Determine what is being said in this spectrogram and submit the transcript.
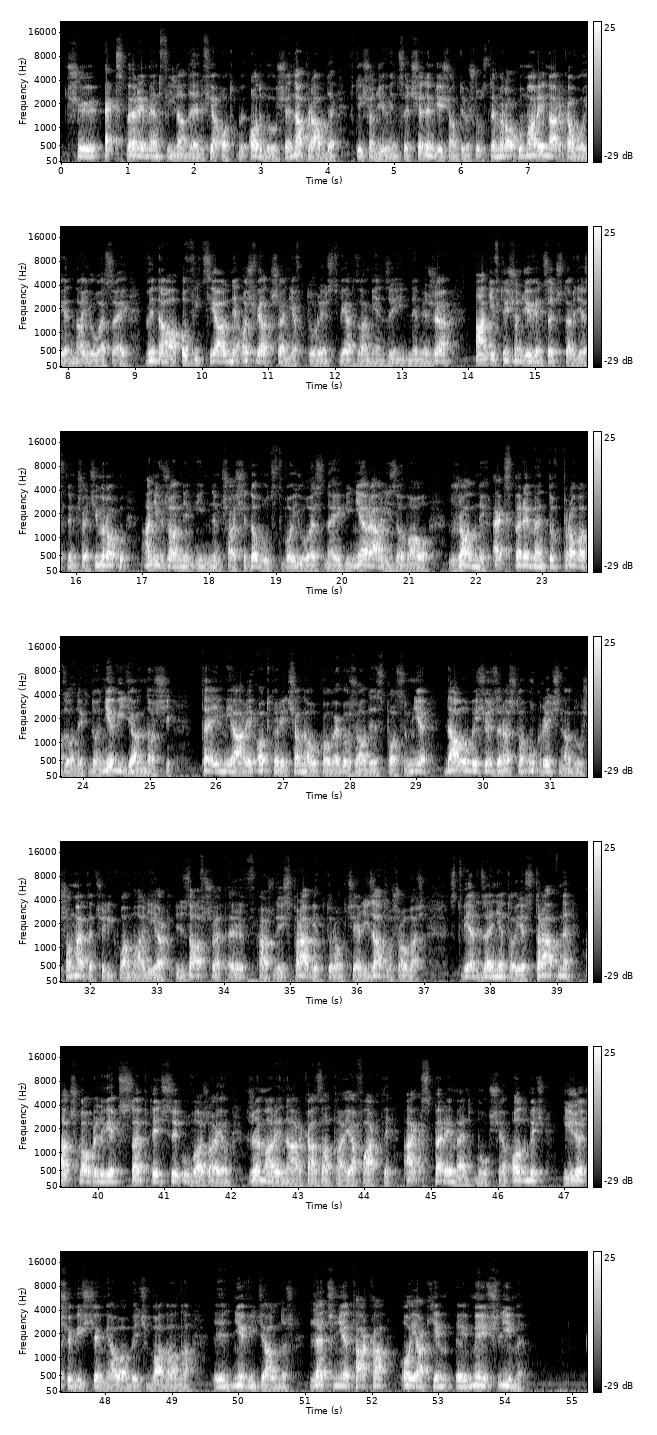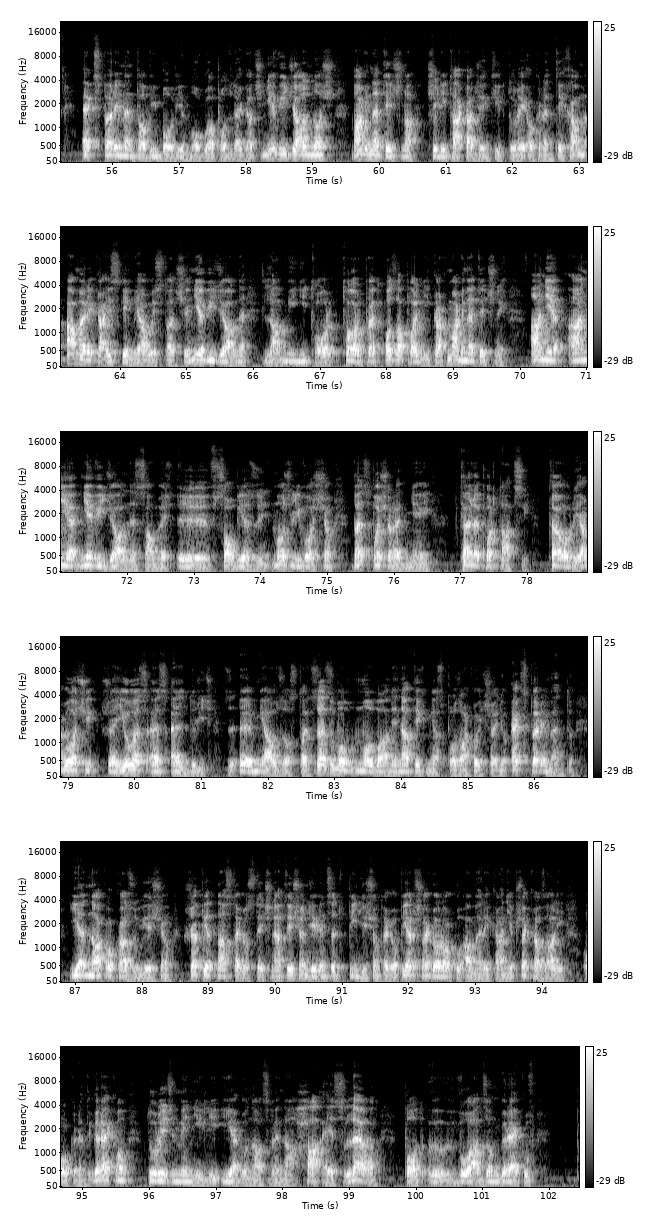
Czy eksperyment Filadelfia odby- odbył się naprawdę w 1976 roku? Marynarka wojenna USA wydała oficjalne oświadczenie, w którym stwierdza m.in., że ani w 1943 roku, ani w żadnym innym czasie dowództwo US Navy nie realizowało żadnych eksperymentów prowadzonych do niewidzialności tej miary odkrycia naukowego w żaden sposób nie dałoby się zresztą ukryć na dłuższą metę, czyli kłamali jak zawsze y, w każdej sprawie, którą chcieli zatuszować. Stwierdzenie to jest trafne, aczkolwiek sceptycy uważają, że marynarka zataja fakty, a eksperyment mógł się odbyć i rzeczywiście miała być badana y, niewidzialność, lecz nie taka, o jakim y, myślimy. Eksperymentowi bowiem mogła podlegać niewidzialność magnetyczna, czyli taka, dzięki której okręty amerykańskie miały stać się niewidzialne dla mini tor- torped o zapalnikach magnetycznych, a nie, a nie niewidzialne same yy, w sobie z możliwością bezpośredniej teleportacji. Teoria głosi, że USS Eldridge miał zostać zezłomowany natychmiast po zakończeniu eksperymentu. Jednak okazuje się, że 15 stycznia 1951 roku Amerykanie przekazali okręt Grekom, który zmienili jego nazwę na HS Leon pod władzą Greków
